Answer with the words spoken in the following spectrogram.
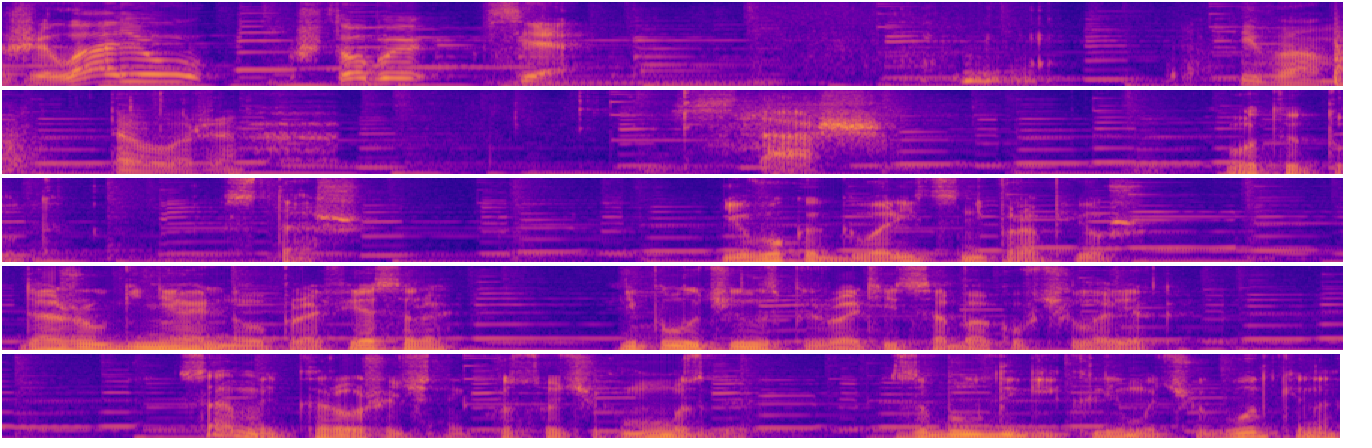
Желаю, чтобы все. И вам того же. Стаж. Вот и тут стаж. Его, как говорится, не пропьешь. Даже у гениального профессора не получилось превратить собаку в человека. Самый крошечный кусочек мозга забулдыги Клима Чугункина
